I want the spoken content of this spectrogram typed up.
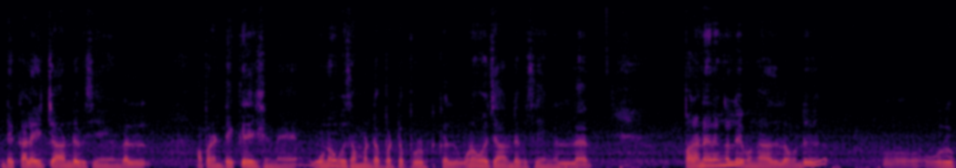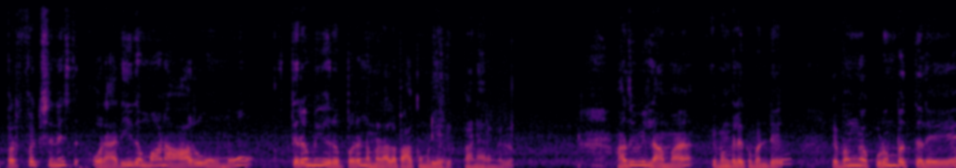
இந்த கலை சார்ந்த விஷயங்கள் அப்புறம் டெக்கரேஷனு உணவு சம்மந்தப்பட்ட பொருட்கள் உணவு சார்ந்த விஷயங்களில் பல நேரங்களில் இவங்க அதில் வந்து ஒரு பெர்ஃபெக்ஷனிஸ்ட் ஒரு அதீதமான ஆர்வமும் திறமையும் இருப்பதை நம்மளால் பார்க்க முடியாது பல நேரங்களில். அதுவும் இல்லாமல் இவங்களுக்கு வந்து இவங்க குடும்பத்திலேயே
